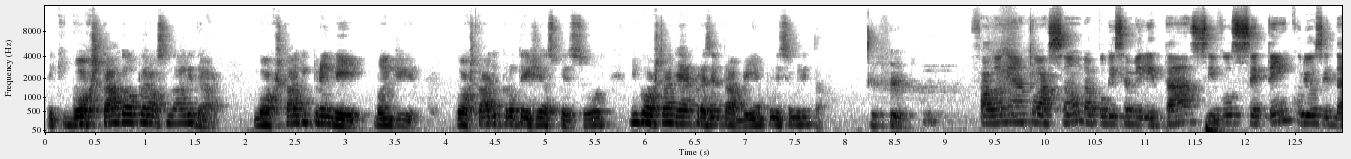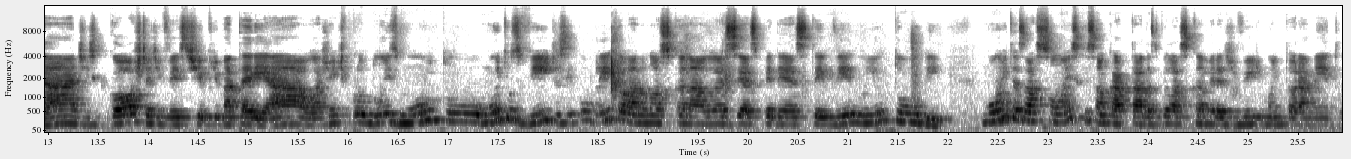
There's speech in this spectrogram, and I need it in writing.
Tem que gostar da operacionalidade, gostar de prender bandido, gostar de proteger as pessoas e gostar de representar bem a Polícia Militar. Perfeito. Falando em atuação da Polícia Militar, se você tem curiosidade, gosta de ver esse tipo de material, a gente produz muito, muitos vídeos e publica lá no nosso canal do SSPDS TV no YouTube. Muitas ações que são captadas pelas câmeras de vídeo monitoramento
